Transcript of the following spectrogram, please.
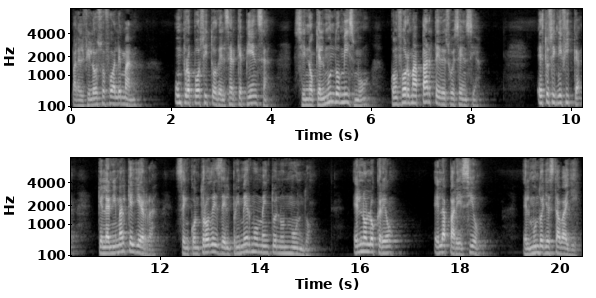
para el filósofo alemán, un propósito del ser que piensa, sino que el mundo mismo conforma parte de su esencia. Esto significa que el animal que hierra se encontró desde el primer momento en un mundo. Él no lo creó, él apareció. El mundo ya estaba allí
